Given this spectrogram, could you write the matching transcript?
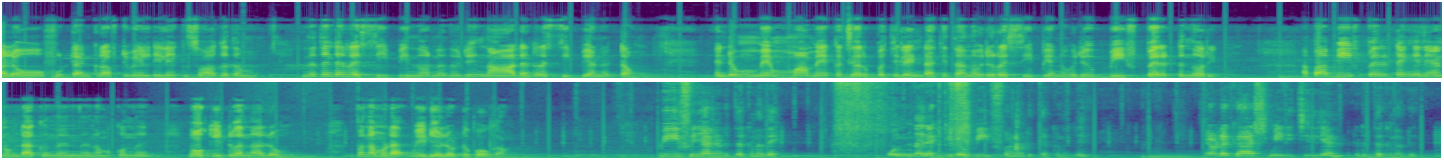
ഹലോ ഫുഡ് ആൻഡ് ക്രാഫ്റ്റ് വേൾഡിലേക്ക് സ്വാഗതം. ഇന്നത്തെ എന്റെ റെസിപ്പി എന്ന് പറഞ്ഞത് ഒരു നാടൻ റെസിപ്പിയാണ് കേട്ടോ എന്റെ ഉമ്മയും ഉമ്മാമ്മയൊക്കെ ചെറുപ്പത്തിൽ ഉണ്ടാക്കി തന്ന ഒരു റെസിപ്പിയാണ് ഒരു ബീഫ് പെരട്ട് എന്ന് പറയും. അപ്പോൾ ആ ബീഫ് പെരട്ട് എങ്ങനെയാണ് ഉണ്ടാക്കുന്നതെന്ന് നമുക്കൊന്ന് നോക്കിയിട്ട് വന്നാലോ. അപ്പോൾ നമ്മുടെ വീഡിയോയിലോട്ട് പോകാം. ബീഫ് ഞാൻ എടുത്തേക്കണതേ. ഒന്നര കിലോ ബീഫാണ് എടുത്തേക്കണത്. ഞാൻ ഇവിടെ കാശ്മീരി ചില്ലിയാണ് എടുത്തേക്കണത്.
